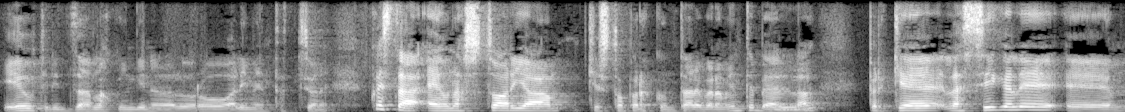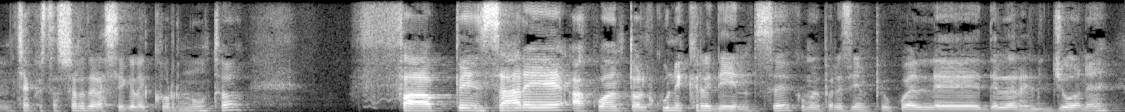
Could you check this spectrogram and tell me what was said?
e utilizzarla quindi nella loro alimentazione. Questa è una storia che sto per raccontare veramente bella, Mm. perché la segale, ehm, cioè questa storia della segale cornuta, fa pensare a quanto alcune credenze, come per esempio quelle della religione,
